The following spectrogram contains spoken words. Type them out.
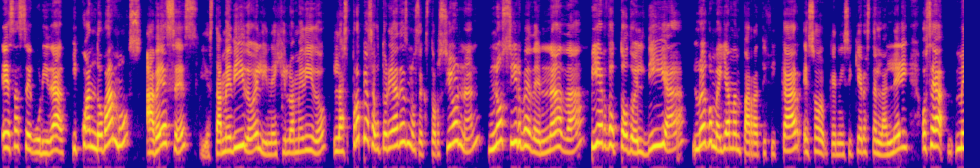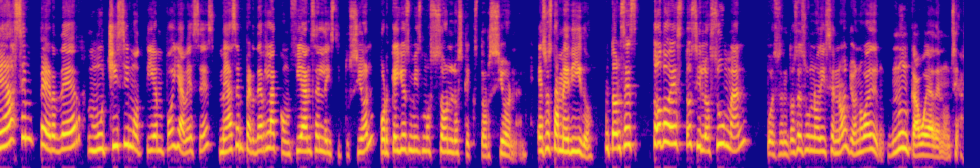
esa seguridad. Y cuando vamos a veces, y está medido, el INEGI lo ha medido, las propias autoridades nos extorsionan, no sirve de nada, pierdo todo el día, luego me llaman para ratificar, eso que ni siquiera está en la ley, o sea, me hacen perder muchísimo tiempo y a veces me hacen perder la confianza en la institución porque ellos mismos son los que extorsionan. Eso está medido. Entonces, todo esto, si lo suman, pues entonces uno dice, no, yo no voy, nunca voy a denunciar,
